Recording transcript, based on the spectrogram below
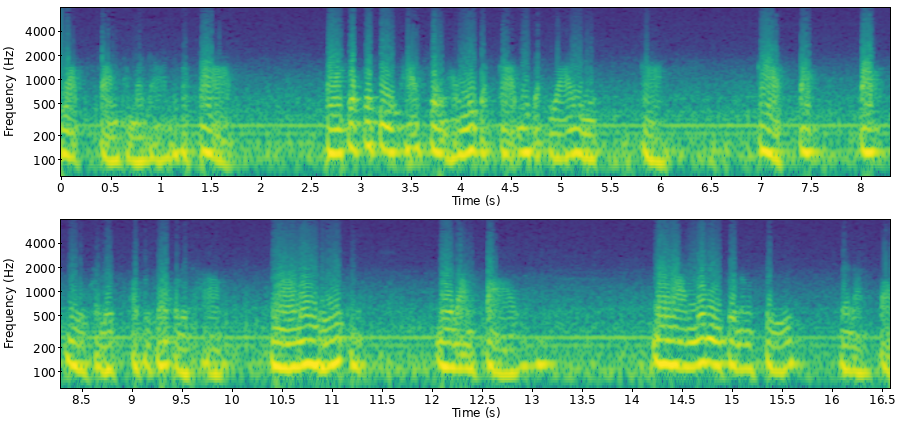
หลับตามธรรมดาแล้วก็กราบตามปกติพระสงฆ์เขาไม่จักราบไม่จักย้ายนี่กราบกราบตับตับอยู่กันเลยพระพุทธเจ้าก็เลยถาม มาไม่รู้ในลานเปล่าในลานไม่มีตัวหนังสือในลานเปล่า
